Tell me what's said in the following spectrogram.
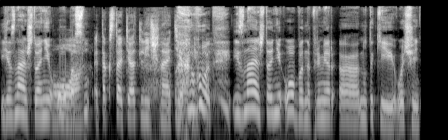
И я знаю, что они О, оба... Это, кстати, отличная техника. вот. И знаю, что они оба, например, э, ну, такие очень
